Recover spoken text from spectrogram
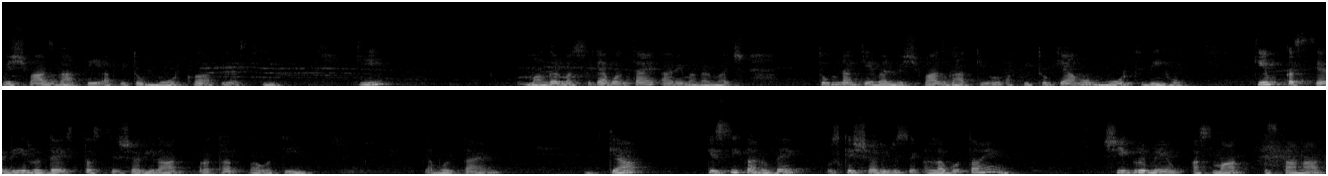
विश्वासघाती अपि तो मूर्ख अपि अस्ति। कि मगरमच्छ से क्या बोलता है? अरे मगरमच्छ, तुम न केवल विश्वासघाती हो अपि तो क्या हो? मूर्ख भी हो। किम कस्यदि हृदय तस्य शरीरात पृथक भवती? क्या बोलता है? क्या किसी का हृदय उसके शरीर से अलग होता है? शीघ्र में अस्मात स्थानात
